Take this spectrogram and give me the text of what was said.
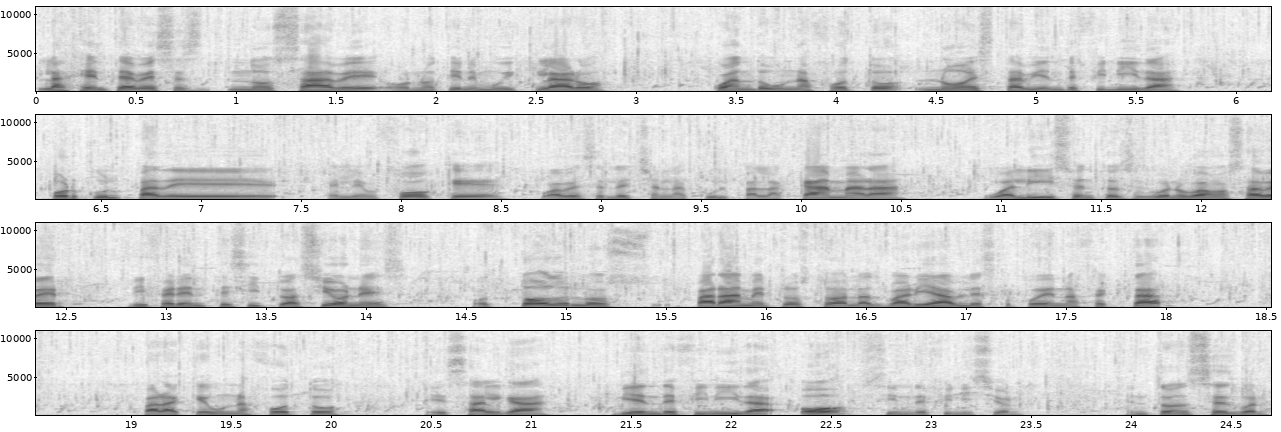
la gente a veces no sabe o no tiene muy claro cuando una foto no está bien definida por culpa de el enfoque o a veces le echan la culpa a la cámara o al ISO. Entonces, bueno, vamos a ver diferentes situaciones o todos los parámetros, todas las variables que pueden afectar para que una foto eh, salga bien definida o sin definición. Entonces, bueno,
